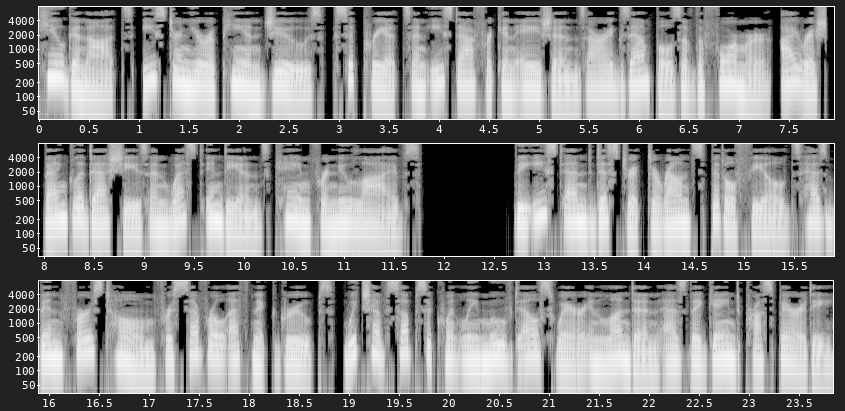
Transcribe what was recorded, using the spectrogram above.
Huguenots, Eastern European Jews, Cypriots and East African Asians are examples of the former. Irish, Bangladeshis and West Indians came for new lives. The East End district around Spitalfields has been first home for several ethnic groups, which have subsequently moved elsewhere in London as they gained prosperity.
